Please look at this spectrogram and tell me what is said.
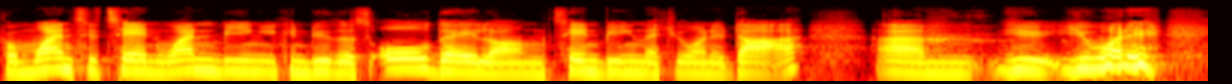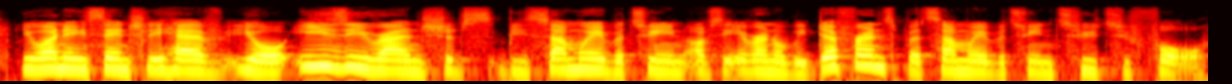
from one to ten, one being you can do this all day long, ten being that you want to die. Um, you you want to you want to essentially have your easy run should be somewhere between. Obviously, everyone will be different, but somewhere between two to four.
